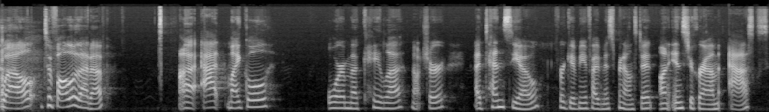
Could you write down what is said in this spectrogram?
well, to follow that up, uh, at Michael or Michaela, not sure, Atencio, forgive me if I've mispronounced it, on Instagram asks,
